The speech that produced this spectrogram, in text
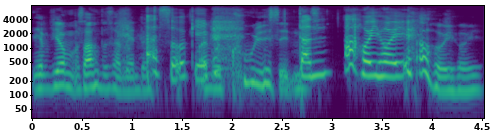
Ja, wir sagen das am Ende. Achso, okay. Weil wir cool sind. Dann Ahoi, hoi. ahoi hui.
